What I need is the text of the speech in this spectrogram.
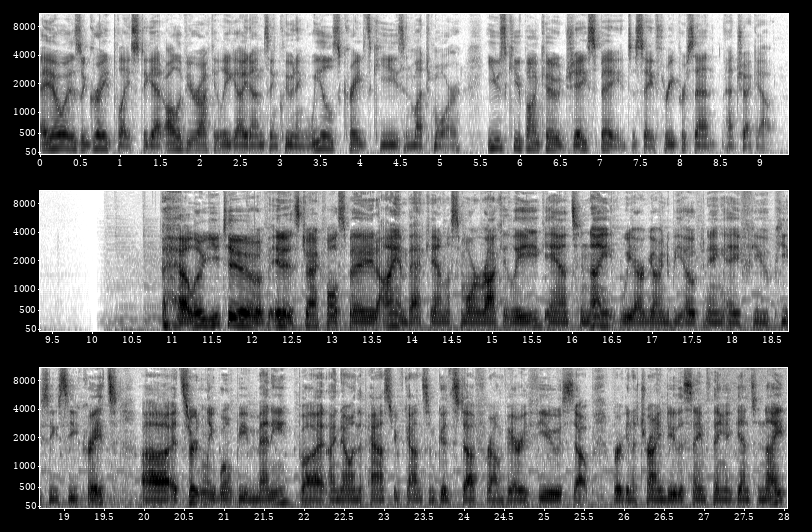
Aoa is a great place to get all of your Rocket League items including wheels, crates, keys, and much more. Use coupon code JSPADE to save 3% at checkout. Hello YouTube, it is Jack Spade. I am back in with some more Rocket League, and tonight we are going to be opening a few PCC crates. Uh, it certainly won't be many, but I know in the past we've gotten some good stuff from very few, so we're going to try and do the same thing again tonight.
